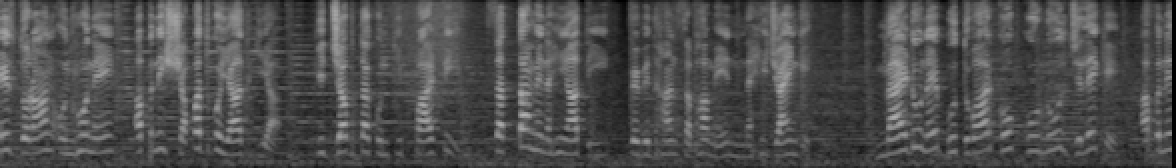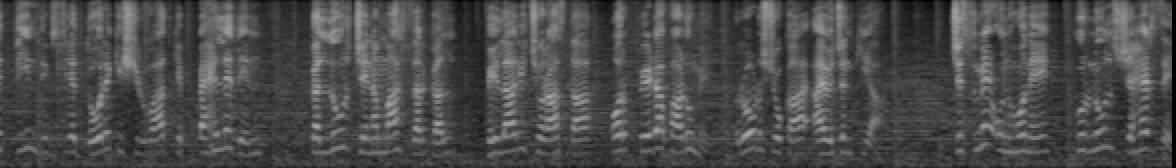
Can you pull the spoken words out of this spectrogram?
इस दौरान उन्होंने अपनी शपथ को याद किया कि जब तक उनकी पार्टी सत्ता में नहीं आती वे विधानसभा में नहीं जाएँगे। नायडू ने बुधवार को कुरनूल ज़िले के अपने तीन दिवसीय दौरे की शुरुआत के पहले दिन कल्लूर चेनम्मा सर्कल, बेलारी चौरास्ता और पेड़ापाड़ू में रोड शो का आयोजन किया, जिसमें उन्होंने कुरनूल शहर से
